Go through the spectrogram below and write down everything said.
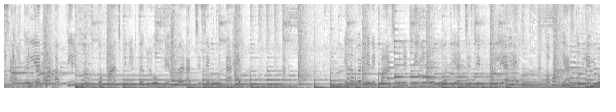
ही अच्छे से साफ़ कर लिया था। अब तिल को हमको पाँच मिनट तक लो फ्लेम पर अच्छे से भूनना है। यहाँ पर मैंने पाँच मिनट तिल को बहुत ही अच्छे से भून लिया है। अब हम गैस को फ्लेम को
